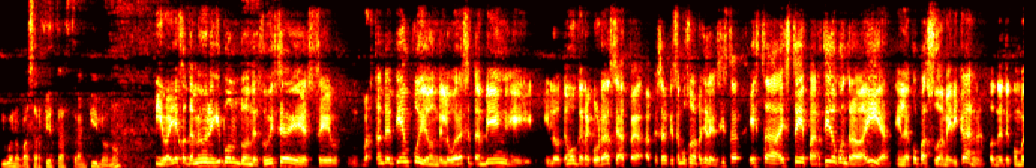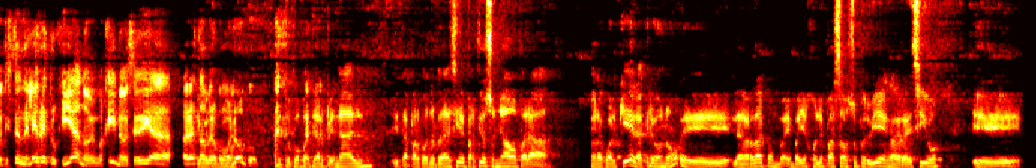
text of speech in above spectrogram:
y bueno, pasar fiestas tranquilo, ¿no? Y Vallejo también es un equipo donde estuviste este, bastante tiempo y donde lograste también, y, lo tengo que recordar, a, pesar que somos una página esta, este partido contra Bahía en la Copa Sudamericana, donde te convertiste en el Ebre Trujillano, me imagino. Ese día habrá estado pero como loco. Me tocó patear penal y tapar cuatro penales. Sí, el partido soñado para, para cualquiera, creo, ¿no? Eh, la verdad, con, en Vallejo le he pasado súper bien, agradecido. Eh,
